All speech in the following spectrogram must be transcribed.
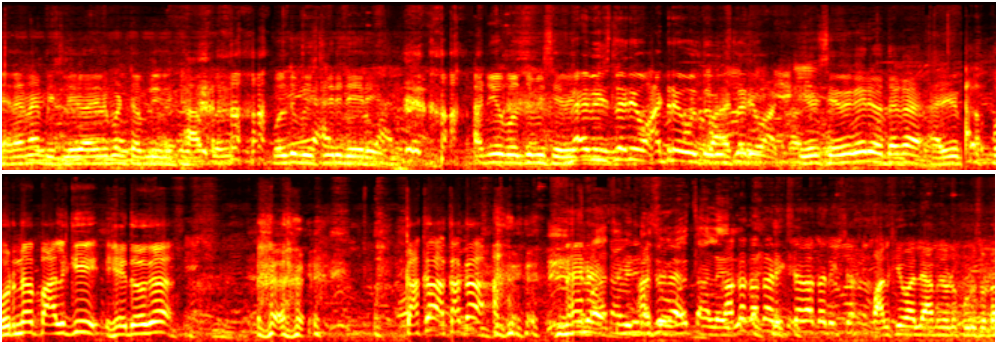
याला ना बिस्लेरीवाल्याने पण टपली दिली. ठाप बोलतो बिस्लेरी दे रे. आणि बोलतो मी सेवे बिस्लरी वाट रे बोलतो बिस्लरी वाट. ह्यो सेवेकरी होता का? अरे पूर्ण पालखी हे दोघं. काका काका. नाही नाही. असं नाही. काका काका रिक्षा काका रिक्षा. पालखीवाले आम्ही थोडं पुढे सोडा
